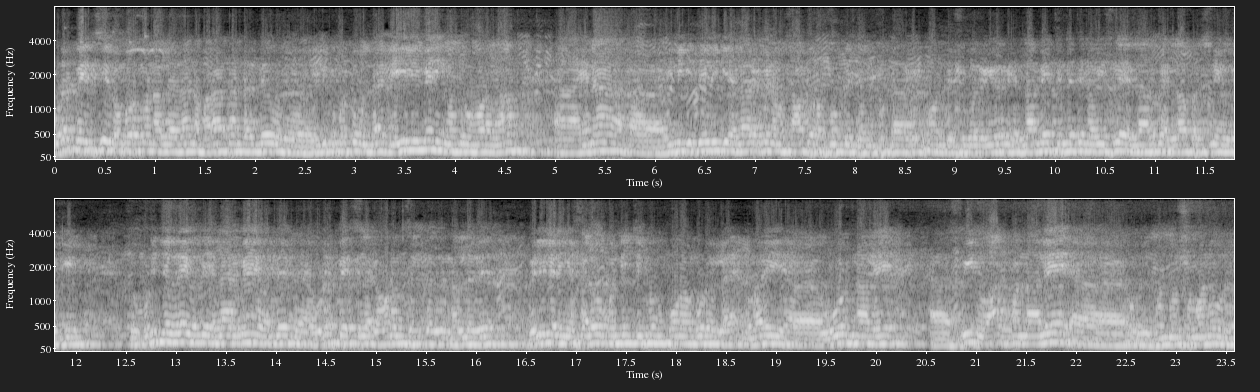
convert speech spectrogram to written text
உடற்பயிற்சி ரொம்ப ரொம்ப நல்லது இந்த மராத்தான்றது ஒரு இதுக்கு மட்டும் இல்லை டெய்லியுமே நீங்கள் வந்து ஓடலாம். ஏன்னா இன்னைக்கு தேதிக்கு எல்லாருக்குமே நம்ம சாப்பிட்ற ஃபுட்டு ஜங்க் ஃபுட்டாக இருக்கட்டும் அந்த சுகர் கீகர் எல்லாமே சின்ன சின்ன வயசுல எல்லாருக்கும் எல்லா பிரச்சனையும் இருக்குது ஸோ முடிஞ்சவரை வந்து எல்லாருமே வந்து இந்த உடற்பயிற்சியில் கவனம் செலுத்துறது நல்லது. வெளியில் நீங்கள் செலவு பண்ணி ஜிம்முக்கு போனால் கூட இல்லை. இந்த மாதிரி ஓடினாலே ஸ்பீட் வாக் பண்ணாலே ஒரு சந்தோஷமான ஒரு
